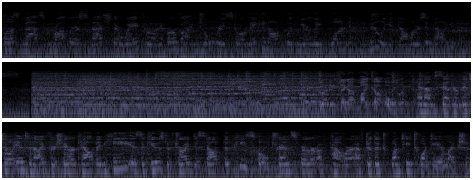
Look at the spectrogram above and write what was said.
Plus, masked robbers smashed their way through an Irvine jewelry store, making off with nearly $1 million in valuables. I'm Micah Ohlman. And I'm Sandra Mitchell. In tonight for Cher Calvin, he is accused of trying to stop the peaceful transfer of power after the 2020 election.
